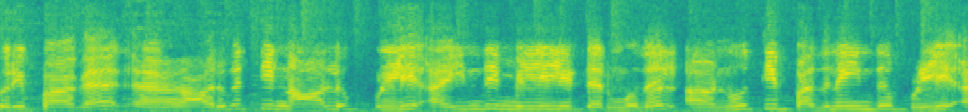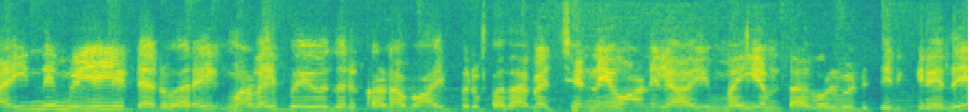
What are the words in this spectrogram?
குறிப்பாக அறுபத்தி நாலு புள்ளி ஐந்து மில்லி லிட்டர் முதல் நூத்தி பதினைந்து புள்ளி ஐந்து மில்லி லிட்டர் வரை மழை பெய்வதற்கான வாய்ப்பு இருப்பதாக சென்னை வானிலை ஆய்வு மையம் தகவல் விடுத்திருக்கிறது.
